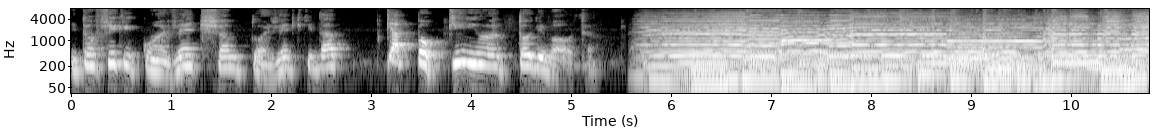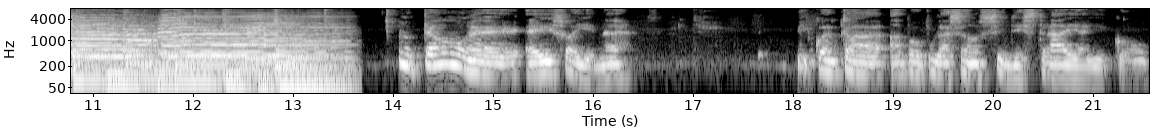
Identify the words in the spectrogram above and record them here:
Então fique com a gente, chame tua gente, que daqui a pouquinho eu estou de volta. Então, é, é isso aí, né? Enquanto a, a população se distrai aí com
